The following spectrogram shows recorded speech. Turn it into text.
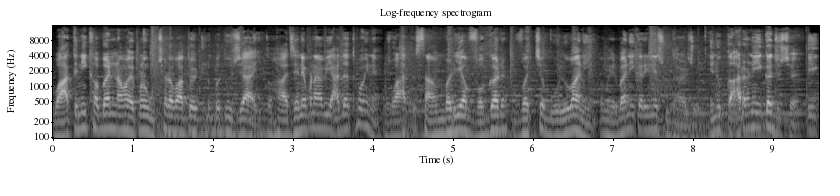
વાતની ખબર ના હોય પણ ઉછળવા તો એટલું બધું જાય. તો હા, જેને પણ આવી આદત હોય ને, વાત સાંભળ્યા વગર વચ્ચે બોલવાની તો મહેરબાની કરીને સુધારજો. એનું કારણ એક જ છે. એક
